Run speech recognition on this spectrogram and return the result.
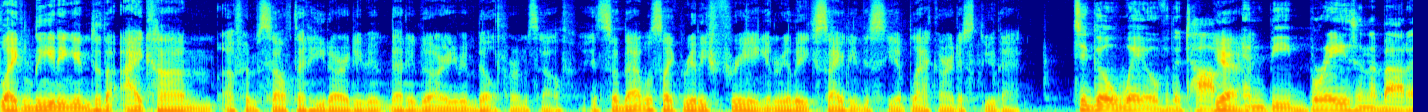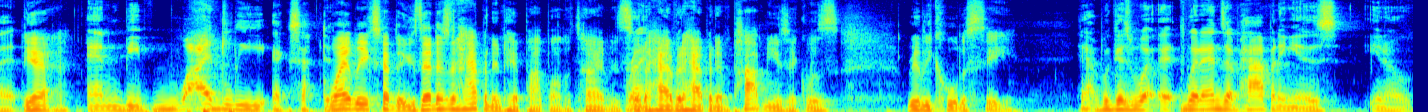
like leaning into the icon of himself that he'd already been that had already been built for himself. And so that was like really freeing and really exciting to see a black artist do that. To go way over the top Yeah. and be brazen about it. Yeah. And be widely accepted. Widely accepted because that doesn't happen in hip hop all the time. And so to have it happen in pop music was really cool to see. Yeah, because what eh, what ends up happening is, you know,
